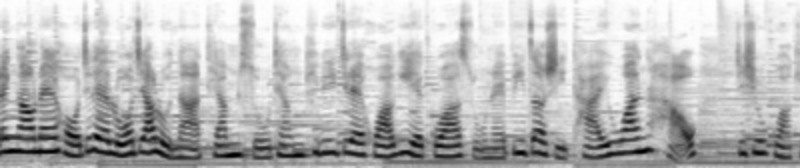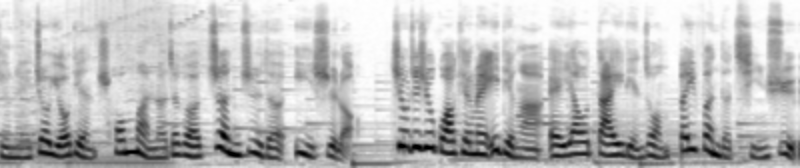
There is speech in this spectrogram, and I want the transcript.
然后呢，和这个罗嘉伦啊添词填起这个华语的歌词呢，变作是台湾好。这首歌曲呢，就有点充满了这个政治的意识了。唱这首歌曲呢，一定啊，会要带一点这种悲愤的情绪。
